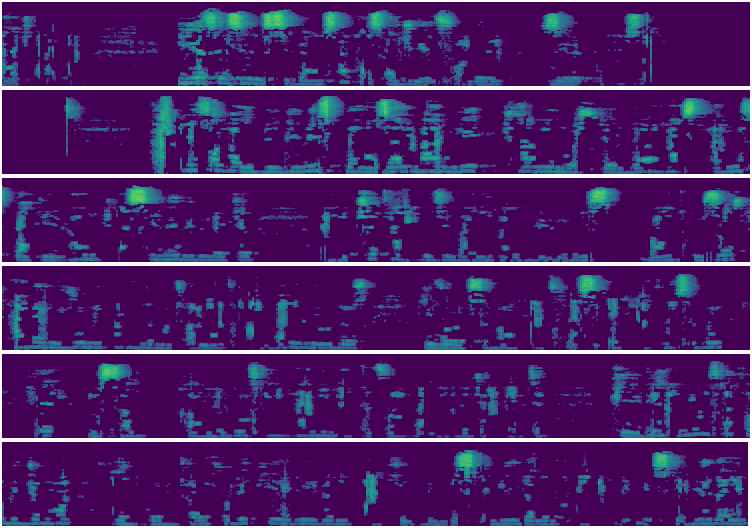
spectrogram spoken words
نکردن. EF زیر سی درصد هست و اف زیر پانزده تکلیف های بیبیویست به نظر من یک کمی مشکل دار هست. هنوز دقیقا کسی نمی‌دونه که چه تحریزی برای بیبیویست باید گذاشت همه رجوع می‌کنم به مطالعات اول لودوس ریورسومال اطلسی اطلسی بود که دوستان کامل گفتن همین اتفاق در مورد جمعیت پیری. هم میفته خب اینجا ما کنترل خود پیری داریم اکیو بیبیسکمی داریم اکیو بیبیسکمی داریم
